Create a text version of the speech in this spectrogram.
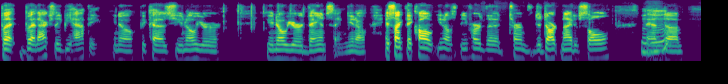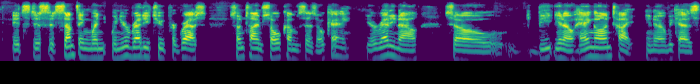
but but actually be happy, you know, because you know you're you know you're advancing. You know, it's like they call, you know, you've heard the term the dark night of soul, and Mhm. um, it's just it's something when when you're ready to progress. Sometimes soul comes and says, okay, you're ready now. So be, you know, hang on tight, you know, because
